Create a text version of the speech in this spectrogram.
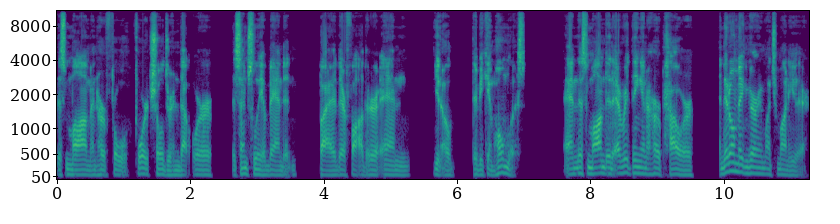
this mom and her four, four children that were essentially abandoned by their father, and you know they became homeless. And this mom did everything in her power, and they don't make very much money there,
